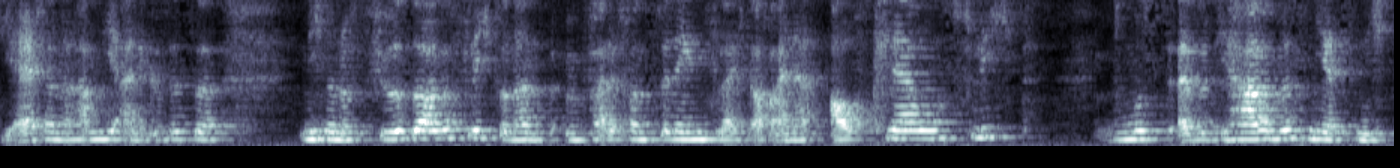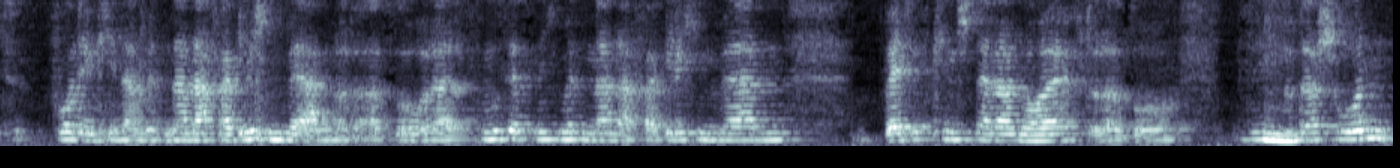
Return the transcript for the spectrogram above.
Die Eltern haben hier eine gewisse, nicht nur eine Fürsorgepflicht, sondern im Falle von Zwillingen vielleicht auch eine Aufklärungspflicht. Du musst, also die Haare müssen jetzt nicht vor den Kindern miteinander verglichen werden oder so. Oder es muss jetzt nicht miteinander verglichen werden, welches Kind schneller läuft oder so. Siehst mhm. du da schon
